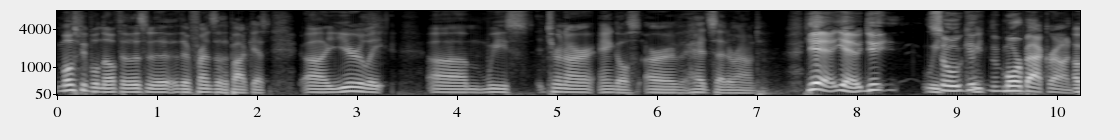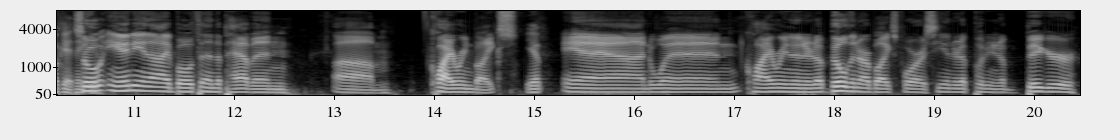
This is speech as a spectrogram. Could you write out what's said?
most people know if they listen to their friends of the podcast. Uh, yearly, um, we s- turn our angles, our headset around. Yeah, yeah. You, We- so get more background. Okay, thank so you. Andy and I both end up having um Quiring bikes. Yep. And when Quiring ended up building our bikes for us, he ended up putting a bigger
